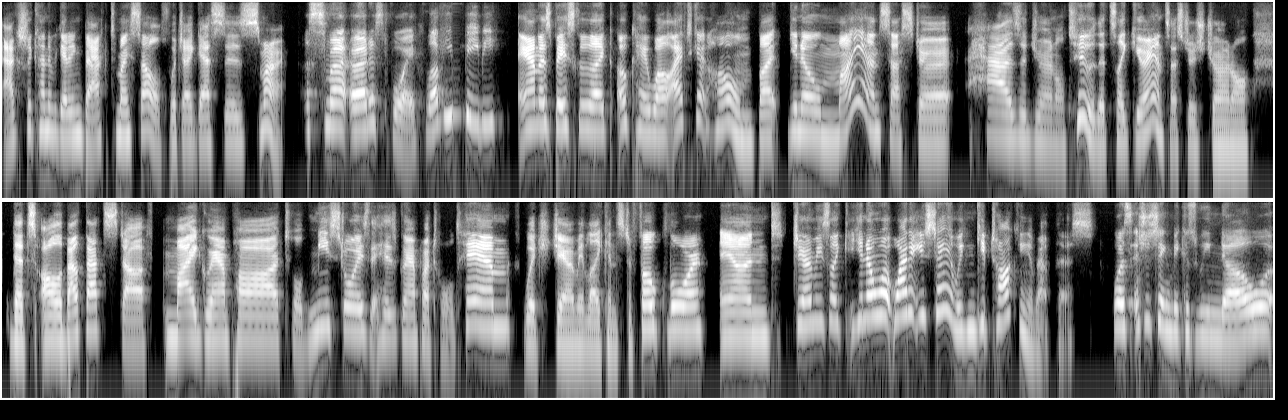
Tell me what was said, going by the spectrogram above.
actually kind of getting back to myself, which I guess is smart. a smart artist boy. Love you, baby. Anna's basically like, Okay, well, I have to get home, but you know, my ancestor has a journal too that's like your ancestor's journal that's all about that stuff. My grandpa told me stories that his grandpa told him, which Jeremy likens to folklore. And Jeremy's like, You know what? Why don't you stay and we can keep talking about this? Well, it's interesting because we know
